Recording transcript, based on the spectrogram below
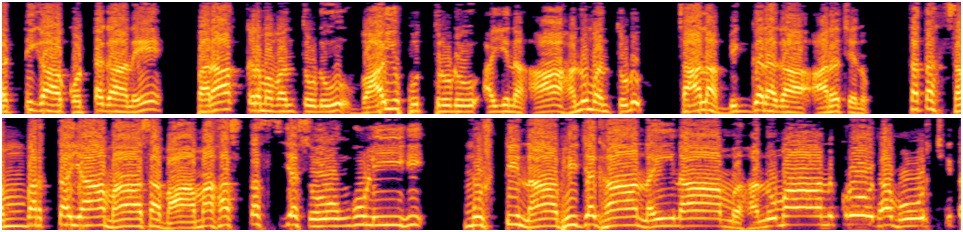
గట్టిగా కొట్టగానే పరాక్రమవంతుడు వాయుపుత్రుడు అయిన ఆ హనుమంతుడు చాలా బిగ్గరగా అరచెను. తత సంవర్తయామాస వామహస్తస్య సోంగుళీ ముష్టినాభిజఘానైనాం హనుమాన్ క్రోధమూర్ఛిత.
